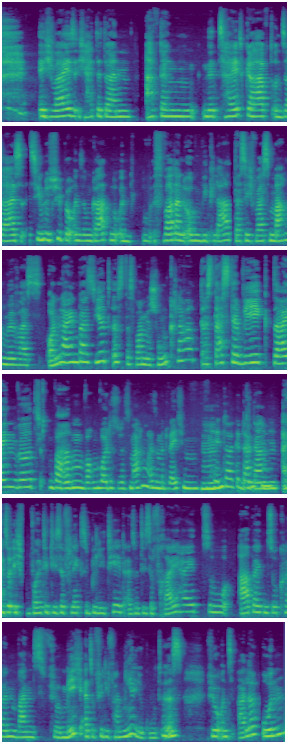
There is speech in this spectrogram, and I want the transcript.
ich weiß, ich hatte dann, hab dann eine Zeit gehabt und saß ziemlich viel bei uns im Garten und es war dann irgendwie klar, dass ich was machen will, was online basiert ist. Das war mir schon klar, dass das der Weg sein wird. Warum, warum wolltest du das machen? Also mit welchem Hm, Hintergedanken? Gedanken. Also ich wollte diese Flexibilität, also diese Freiheit, so arbeiten zu können, wann es für mich, also für die Familie gut Mhm. ist, für uns alle. Und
